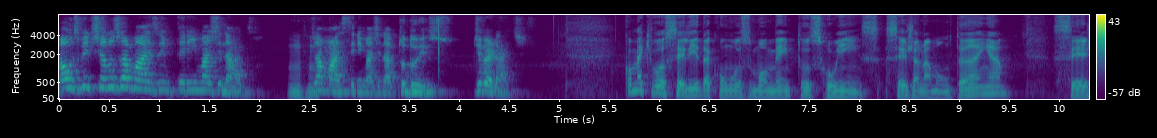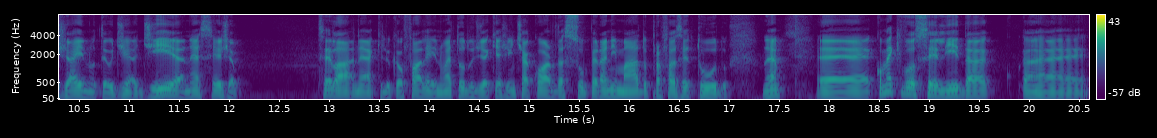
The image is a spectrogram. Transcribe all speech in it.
aos 20 anos jamais eu teria imaginado. Uhum. Jamais teria imaginado tudo isso. De verdade. Como é que você lida com os momentos ruins, seja na montanha, seja aí no teu dia a dia, né? Seja sei lá, né? Aquilo que eu falei, não é todo dia que a gente acorda super animado para fazer tudo, né? É, como é que você lida é,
